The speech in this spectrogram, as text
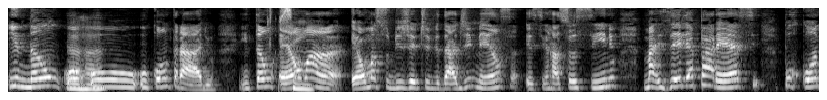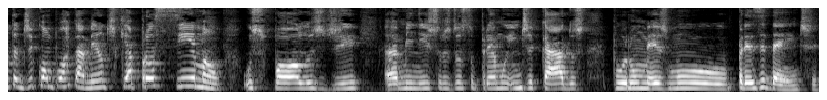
E não uhum. o, o, o, contrário. Então é uma, é uma subjetividade imensa esse raciocínio, mas ele aparece por conta de comportamentos que aproximam os polos de uh, ministros do Supremo indicados por um mesmo presidente.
